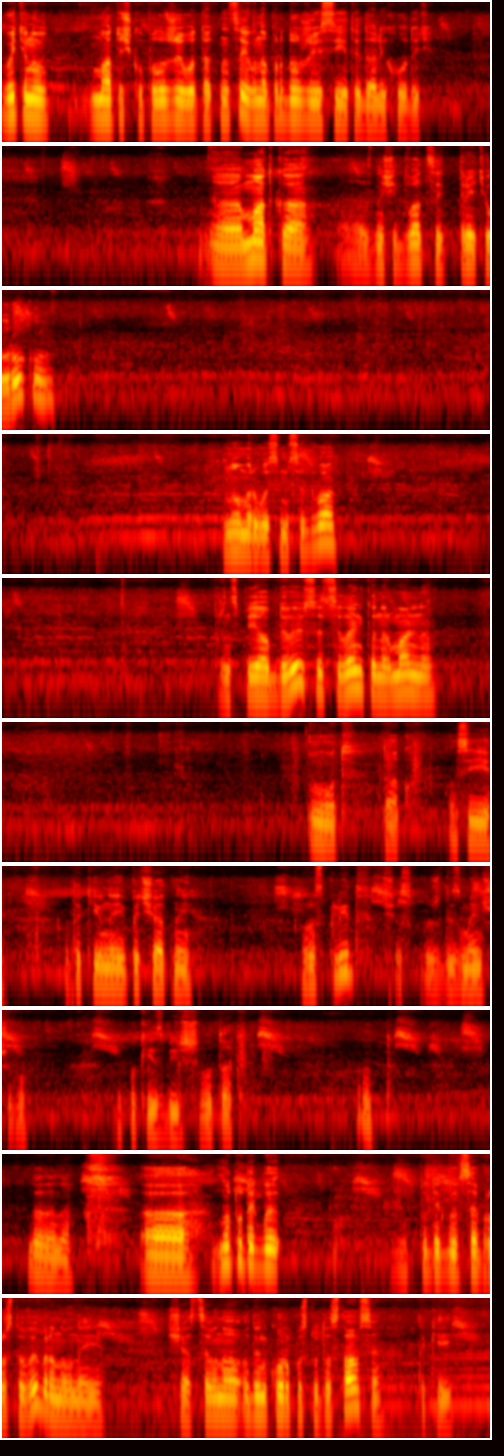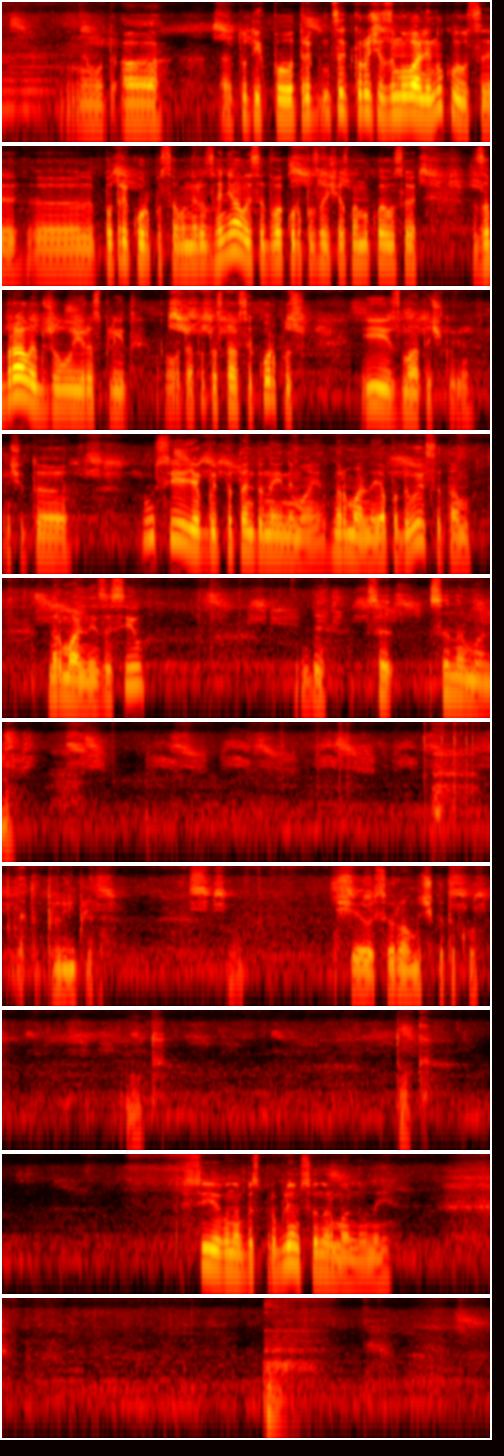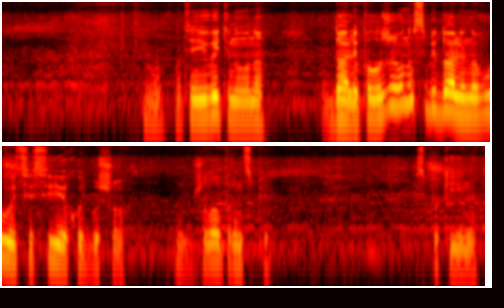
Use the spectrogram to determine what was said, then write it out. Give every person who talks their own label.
Speaker 1: Витягнув маточку, положив отак на це і вона продовжує сіяти далі ходить. Е, Матка е, значить, 23-го року. Номер 82. В принципі, я обдивився, ціленька, нормально. От, так. Ось її отакий в неї печатний розплід. Зараз подожди зменшимо. Поки збільшив. Отак. От. Да-да-да. Ну тут якби тут якби все просто вибрано в неї. Зараз це вона один корпус тут остався такий. От, а тут їх по три. Це коротше зимувалі нуклеуси. е, По три корпуси вони розганялися, два корпуси зараз на нуклеуси забрали бджолу і розплід. От, а тут остався корпус і з маточкою. Значить, е, ну, всі якби питань до неї немає. Нормально, я подивився, там нормальний засів. Все, все нормально. Тут приліплено? Ще ось рамочка таку. От. Так. Сіє вона без проблем, все нормально в неї. Ну, от я її витягнув, вона далі положив, вона собі далі на вулиці сіє хоч би що. Бджола, в принципі, спокійно.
